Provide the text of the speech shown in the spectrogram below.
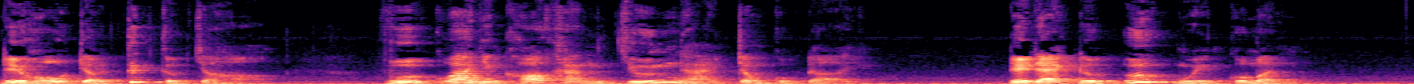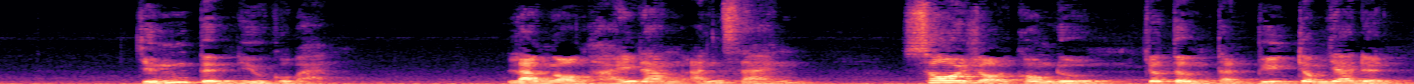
để hỗ trợ tích cực cho họ, vượt qua những khó khăn chướng ngại trong cuộc đời, để đạt được ước nguyện của mình. Chính tình yêu của bạn là ngọn hải đăng ánh sáng, soi rọi con đường cho từng thành viên trong gia đình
